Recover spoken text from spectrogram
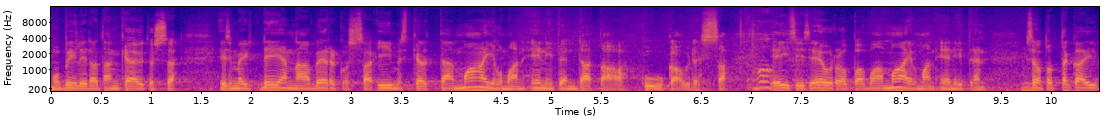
mobiilidatan käytössä. Esimerkiksi DNA-verkossa ihmiset käyttää maailman eniten dataa kuukaudessa. Oho. Ei siis Euroopan, vaan maailman eniten. Se on totta kai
